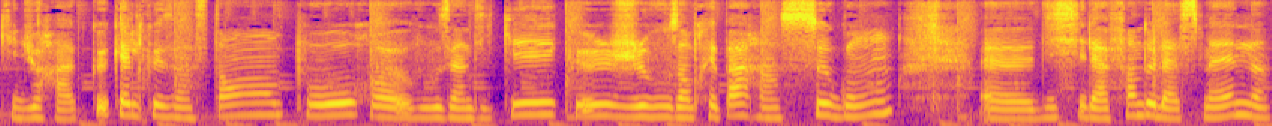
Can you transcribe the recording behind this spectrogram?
qui durera que quelques instants pour euh, vous indiquer que je vous en prépare un second euh, d'ici la fin de la semaine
